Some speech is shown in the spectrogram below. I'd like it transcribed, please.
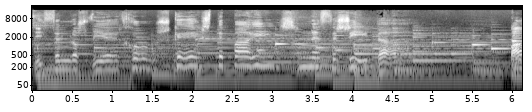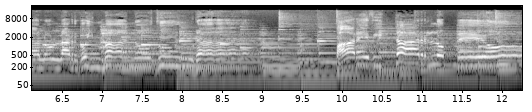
Dicen los viejos que este país necesita palo largo y mano dura para evitar lo peor.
